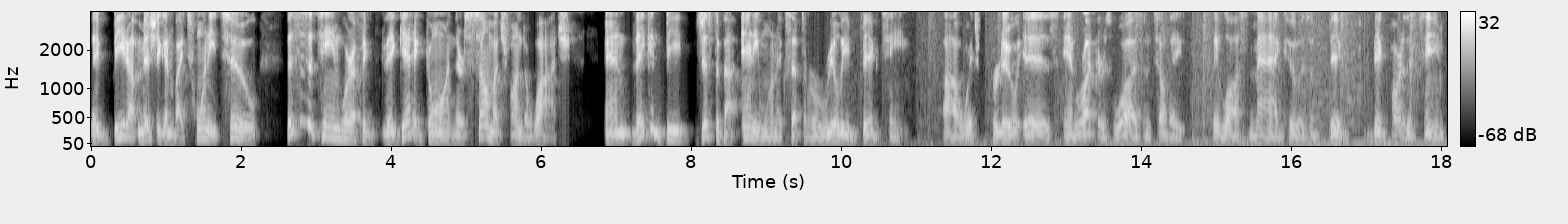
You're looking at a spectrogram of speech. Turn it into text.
They beat up Michigan by 22. This is a team where if it, they get it going, they're so much fun to watch. And they can beat just about anyone except of a really big team, uh, which Purdue is and Rutgers was until they, they lost Mag, who is a big, big part of their team.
